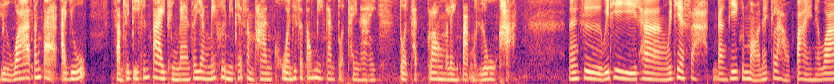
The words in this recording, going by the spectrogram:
หรือว่าตั้งแต่อายุ 30 ปีขึ้นไป ถึงแม้จะยังไม่เคยมีเพศสัมพันธ์ ควรที่จะต้องมีการตรวจภายใน ตรวจคัดกรองมะเร็งปากมดลูกค่ะ นั่นคือวิธีทางวิทยาศาสตร์ ดังที่คุณหมอได้กล่าวไปนะว่า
